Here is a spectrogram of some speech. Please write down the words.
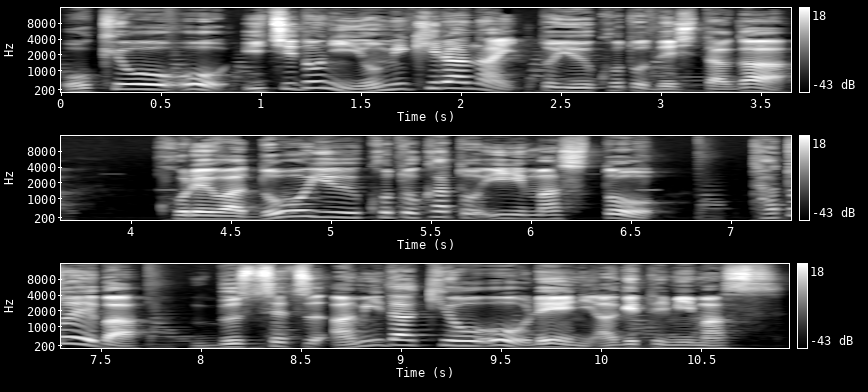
お経を一度に読み切らないということでしたがこれはどういうことかと言いますと例えば仏説阿弥陀経を例に挙げてみます。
